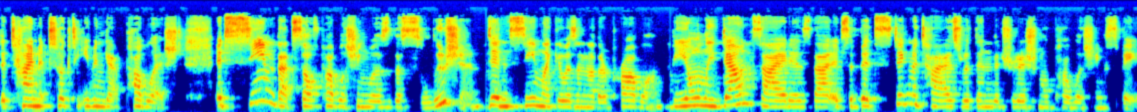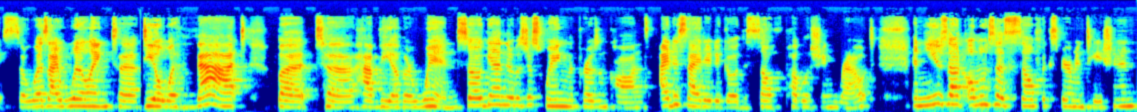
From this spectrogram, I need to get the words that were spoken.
the time it took to even get published. It seemed that self publishing was the solution, didn't seem like it was another problem. The only downside is that it's a bit stigmatized within the traditional publishing space. So, was I willing to deal with that, but to have the other win? So, again, it was just weighing the pros and cons. I decided to go the self publishing route and use that almost as self experimentation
